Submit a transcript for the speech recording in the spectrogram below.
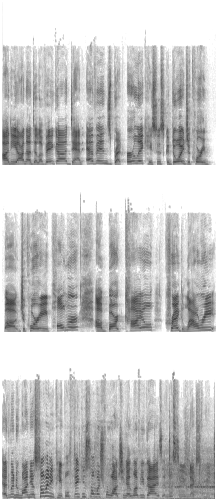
Adiana de la Vega, Dan Evans, Brett Ehrlich, Jesus Godoy, Ja'Cory, uh, Palmer, uh, Bart Kyle, Craig Lowry, Edwin Umania, so many people. Thank you so much for watching. I love you guys, and we'll see you next week.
